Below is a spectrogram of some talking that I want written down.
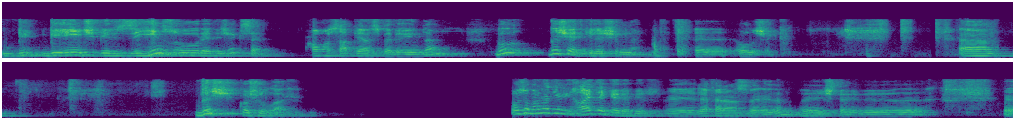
bi- bilinç, bir zihin zuhur edecekse Homo sapiens bebeğinden bu dış etkileşimle e, olacak. E, dış koşullar. O zaman hadi Heidegger'e bir e, referans verelim. E, işte e, e,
